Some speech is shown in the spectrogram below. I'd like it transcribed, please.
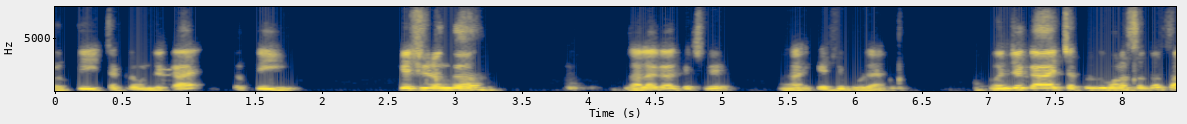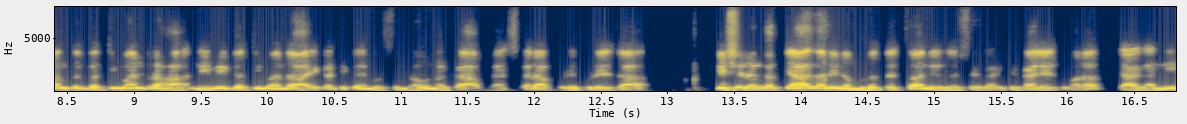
गती. चक्र म्हणजे काय? गती. केशी रंग? झाला का केशरी? हा केशी पुढे आहे. म्हणजे काय? चक्र तुम्हाला सतत सांगतं गतिमान राहा नेहमी गतिमान राहा एका ठिकाणी बसून राहू नका अभ्यास करा पुढे पुढे जा. केशरंग त्याग आणि नम्रतेचा निर्देशक आहे. इथे काय लिहिले तुम्हाला? त्याग आणि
